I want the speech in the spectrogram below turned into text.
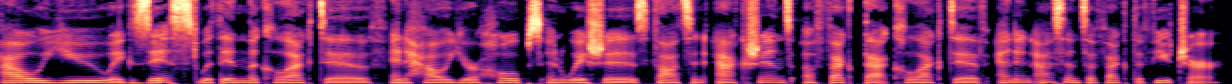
how you exist within the collective and how your hopes and wishes, thoughts, and actions affect that collective and, in essence, affect the future.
